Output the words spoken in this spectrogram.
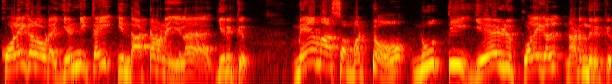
கொலைகளோட எண்ணிக்கை இந்த அட்டவணையில இருக்கு. மே மாசம் மட்டும் நூத்தி ஏழு கொலைகள் நடந்திருக்கு.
